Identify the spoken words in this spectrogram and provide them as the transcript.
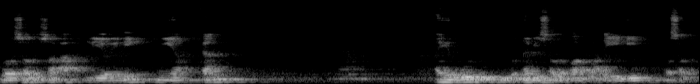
bahwa suatu saat beliau ini menyiapkan air wudhu untuk Nabi Shallallahu Alaihi Wasallam.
